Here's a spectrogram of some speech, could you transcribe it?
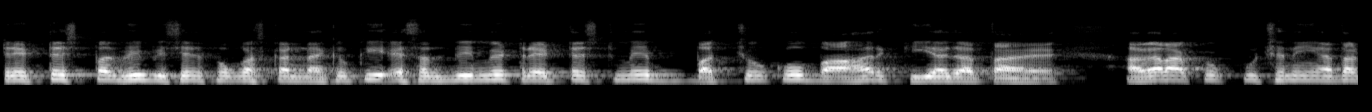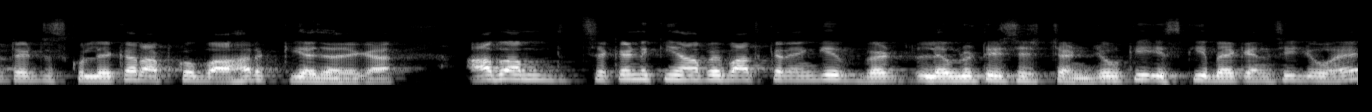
ट्रेड टेस्ट पर भी विशेष फोकस करना है, क्योंकि एसएसबी में ट्रेड टेस्ट में बच्चों को बाहर किया जाता है। अगर आपको कुछ नहीं आता ट्रेड टेस्ट को लेकर, आपको बाहर किया जाएगा। अब हम सेकंड की यहाँ पे बात करेंगे लेबोरेटरी असिस्टेंट जो कि इसकी वैकेंसी जो है,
